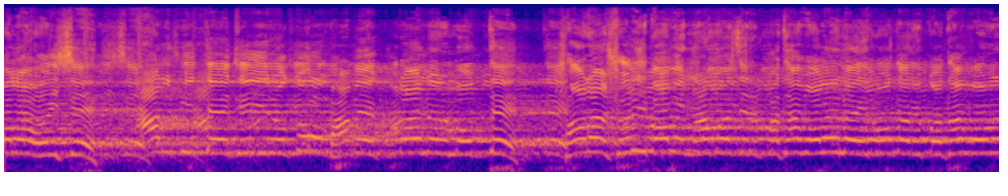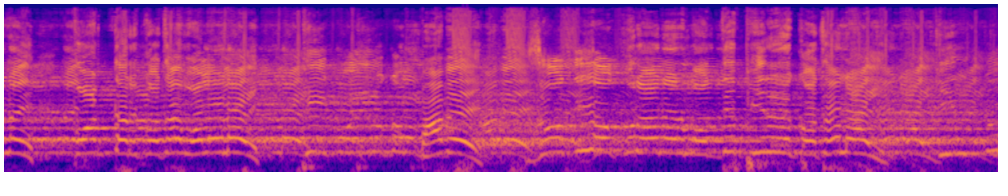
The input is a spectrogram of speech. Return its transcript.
বলা হয়েছে। আরবিতে যেই রকম ভাবে কোরআনের মধ্যে সরাসরি ভাবে নামাজের কথা বলে নাই, রোজার কথা বলে নাই, পর্দার কথা বলে ভাবে যদিও কোরআনের মধ্যে পীরের কথা নাই কিন্তু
